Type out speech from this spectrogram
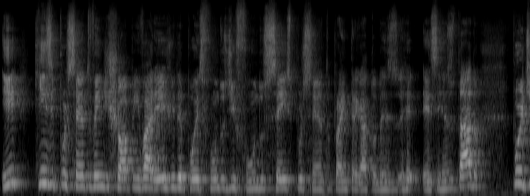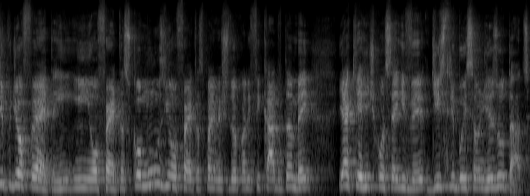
e 15% vem de shopping, varejo e depois fundos de fundos, 6% para entregar todo esse resultado por tipo de oferta, em, em ofertas comuns, em ofertas para investidor qualificado também. E aqui a gente consegue ver distribuição de resultados.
